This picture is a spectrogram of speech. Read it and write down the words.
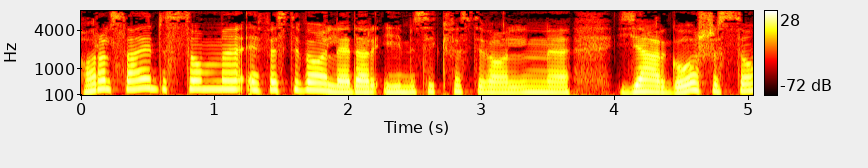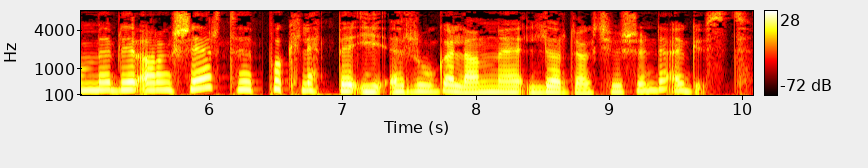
Haraldseid, som er festivalleder i musikkfestivalen Jærgårds, som blir arrangert på Kleppe i Rogaland lørdag 27. august.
